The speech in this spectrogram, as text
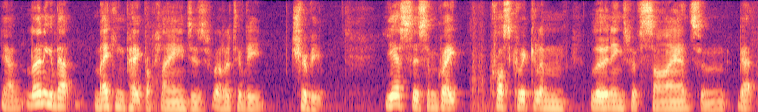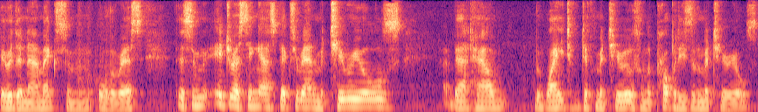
Now, learning about making paper planes is relatively trivial. Yes, there's some great cross curriculum learnings with science and about aerodynamics and all the rest. There's some interesting aspects around materials, about how the weight of different materials and the properties of the materials.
